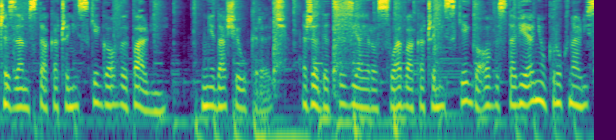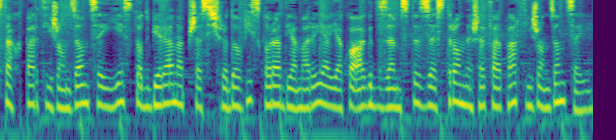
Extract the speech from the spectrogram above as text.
Czy zemsta Kaczyńskiego wypali? Nie da się ukryć, że decyzja Jarosława Kaczyńskiego o wystawieniu kruk na listach partii rządzącej jest odbierana przez środowisko Radia Maryja jako akt zemsty ze strony szefa partii rządzącej.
